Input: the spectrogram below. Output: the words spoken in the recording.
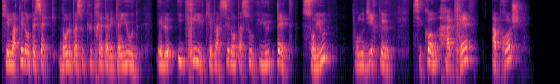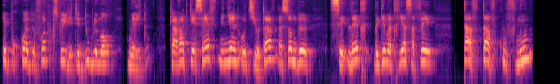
qui est marqué dans le Pesek, dans le Pasuk Yutret avec un Yud, et le Ikriv qui est passé dans le Pasuk Yutet sans Yud, pour nous dire que c'est comme Hakrev, approche, et pourquoi deux fois? Parce qu'il était doublement méritant. Karat Kesef, Minyan Otiotav, la somme de ces lettres, Begematria, ça fait Taf Taf Kuf Nun,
